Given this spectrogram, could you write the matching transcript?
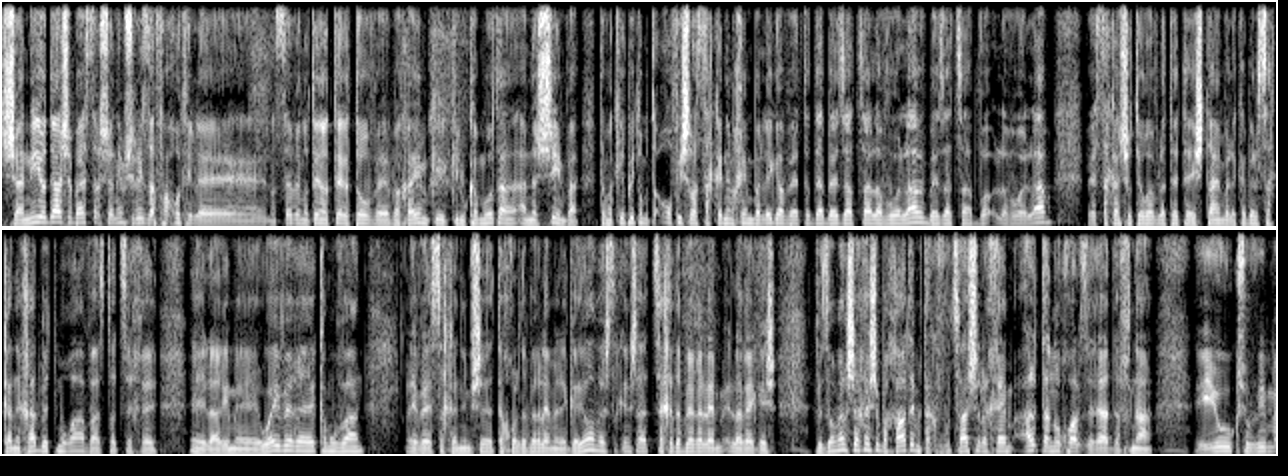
שאני יודע שבעשר שנים שלי זה הפך אותי לנושא ונותן יותר טוב אה, בחיים, כי כאילו כמות האנשים, ואתה מכיר פתאום את האופי של השחקנים האחרים בליגה, ואתה יודע באיזה הצעה לבוא אליו, ובאיזה הצעה לבוא- אליו, ויש שחקן שיותר אוהב לתת אה, שתיים ולקבל שחקן אחד בתמורה, ואז אתה צריך אה, להרים waiver כמובן, ויש שחקנים שאתה יכול לדבר אליהם להיגיון, ויש שחקנים שאתה צריך לדבר אליהם לרגש. וזה אומר שאחרי שבחרתם את הקבוצה שלכם, אל תנוחו על זרי הדפנה. יהיו קשובים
